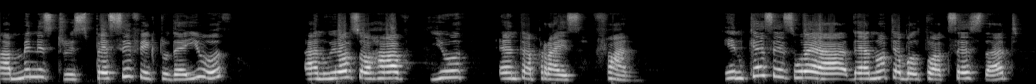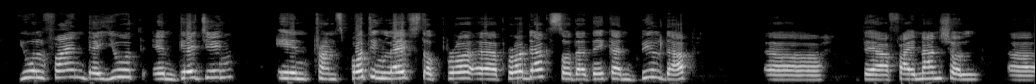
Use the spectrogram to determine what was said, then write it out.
a ministry specific to the youth, and we also have Youth Enterprise Fund. In cases where they are not able to access that, you will find the youth engaging in transporting livestock pro, uh, products so that they can build up uh, their financial uh,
